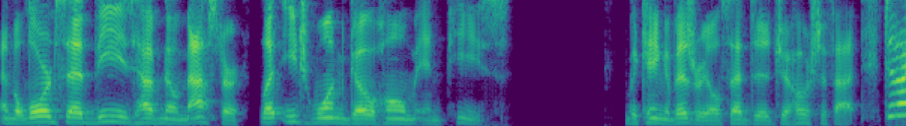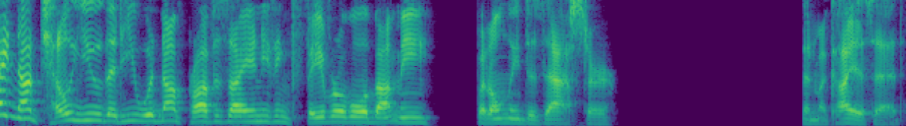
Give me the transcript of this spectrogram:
And the Lord said, These have no master. Let each one go home in peace. The king of Israel said to Jehoshaphat, Did I not tell you that he would not prophesy anything favorable about me, but only disaster? Then Micaiah said,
